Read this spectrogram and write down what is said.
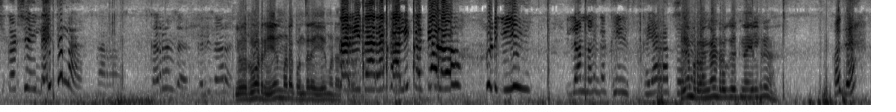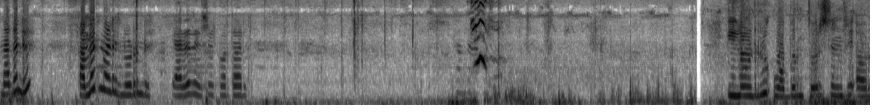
ಚಿಕಟ್ಸಿ ಇಲ್ಲಿ ಐತಲ್ಲ? ಕರ್ರಂದ ಕರಿದಾರ. ಇವ್ರು ನೋಡ್ರಿ ಏನ್ ಮಾಡಕ್ ಬಂದಾರ ಏನ್ ಮಾಡಕ್ ಕರಿದಾರ ಖಾಲಿ ಕಟ್ಟ್ಯಾಳ ಹುಡುಗಿ. ಇಲ್ಲ ನಂಗ ಕೈ ಕೈಯಾಗತ್ತ ಸೇಮ್ ರಂಗಣ್ಣ ರೋಗಿದ್ನ ಇಲ್ರಿ? ಹೌದಾ? ನಾದನ್ರಿ ಕಮೆಂಟ್ ಮಾಡ್ರಿ ನೋಡ್ರಿ ಯಾರ್ಯಾರು ಎಷ್ಟು ಬರ್ತಾವ್ರಿ ಇಲ್ಲಿ ನೋಡ್ರಿ ಒಬ್ಬರನ್ನ ತೋರಿಸ್ತೇನ್ರಿ ಅವ್ರ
